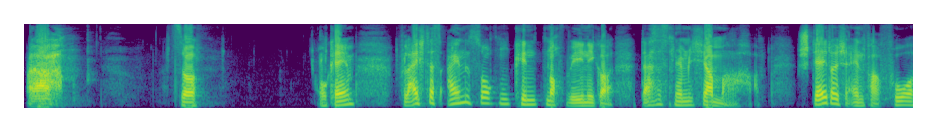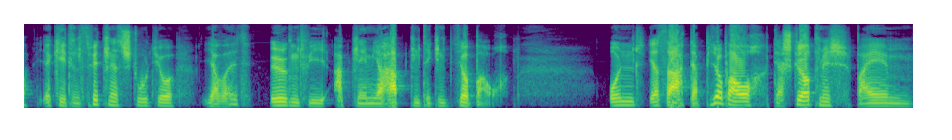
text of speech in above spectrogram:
Ah. So. Okay. Vielleicht das eine Sorgenkind noch weniger. Das ist nämlich Yamaha. Stellt euch einfach vor, ihr geht ins Fitnessstudio, ihr wollt irgendwie abnehmen, ihr habt einen dicken Bierbauch. Und ihr sagt, der Bierbauch, der stört mich beim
